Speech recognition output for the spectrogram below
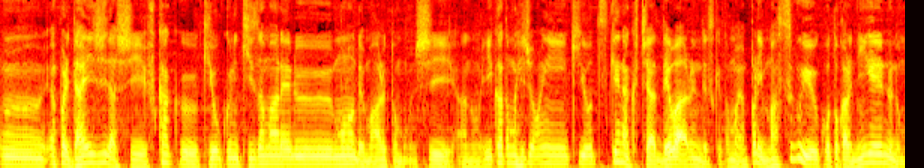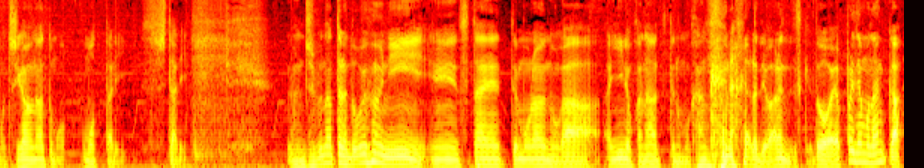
うんやっぱり大事だし深く記憶に刻まれるものでもあると思うしあの言い方も非常に気をつけなくちゃではあるんですけどもやっぱりまっすぐ言うことから逃げるのも違うなとも思ったりしたり、うん、自分だったらどういうふうに、えー、伝えてもらうのがいいのかなってのも考えながらではあるんですけどやっぱりでもなんか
